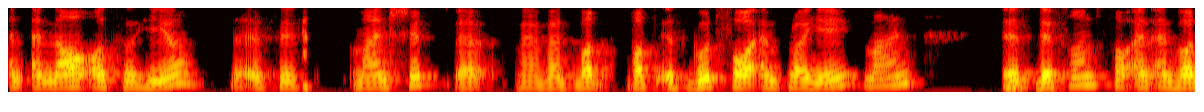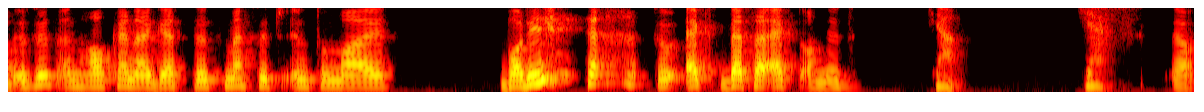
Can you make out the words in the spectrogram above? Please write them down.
And and now also here there is this mind shift where, where, where what what is good for employee mind mm. is different for and, and what is it and how can I get this message into my body to act better act on it. Yeah. Yes. Yeah.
